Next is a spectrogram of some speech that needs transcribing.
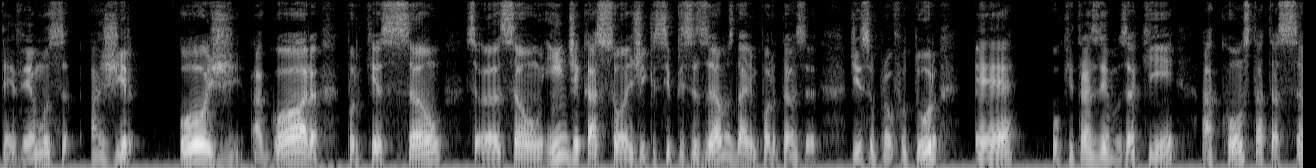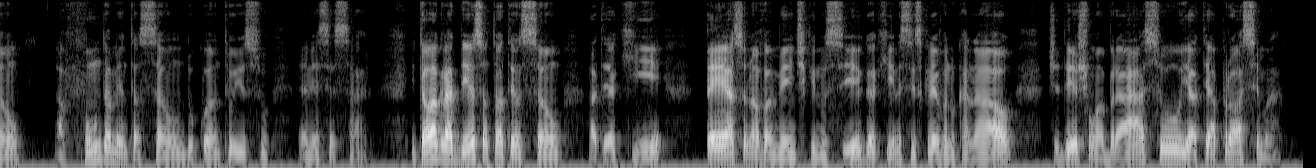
Devemos agir hoje, agora, porque são, eh, são indicações de que se precisamos dar importância disso para o futuro, é o que trazemos aqui, a constatação, a fundamentação do quanto isso é necessário. Então agradeço a tua atenção até aqui. Peço novamente que nos siga aqui, se inscreva no canal. Te deixo um abraço e até a próxima.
